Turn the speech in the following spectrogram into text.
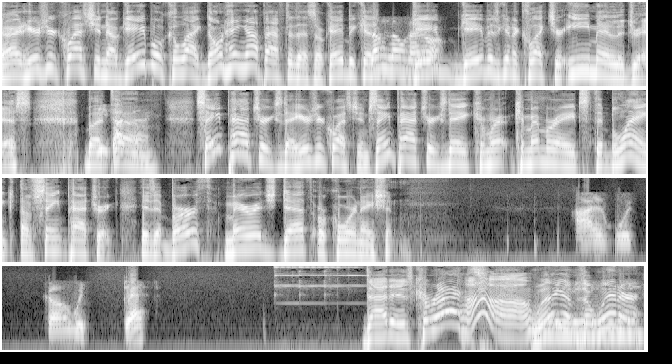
all right, here's your question. Now, Gabe will collect. Don't hang up after this, okay? Because No, no, not at all. Gabe Gabe is going to collect your email address. But um, St. Patrick's Day. Here's your question. St. Patrick's Day commem- commemorates the blank of St. Patrick. Is it birth, marriage, death, or coronation? I would go with death. That is correct. Oh. William's a winner.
